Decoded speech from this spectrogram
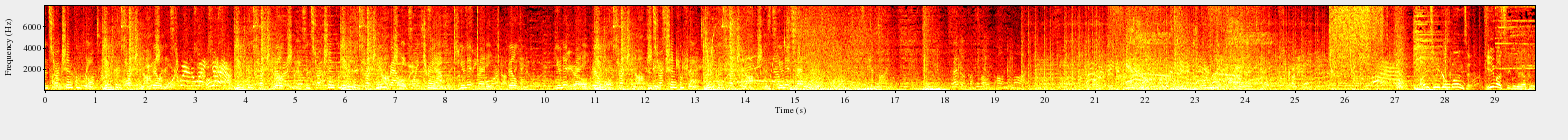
Construction complete. New construction buildings. Squared away! Shut! New construction options. Construction complete. New construction New options. rally point Training. established. Unit ready. Building. Unit ready. Build construction op. Construction complete. New construction options. Unit ready. Stand by. Battle control online. 配信5ンズ今すぐ予約。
